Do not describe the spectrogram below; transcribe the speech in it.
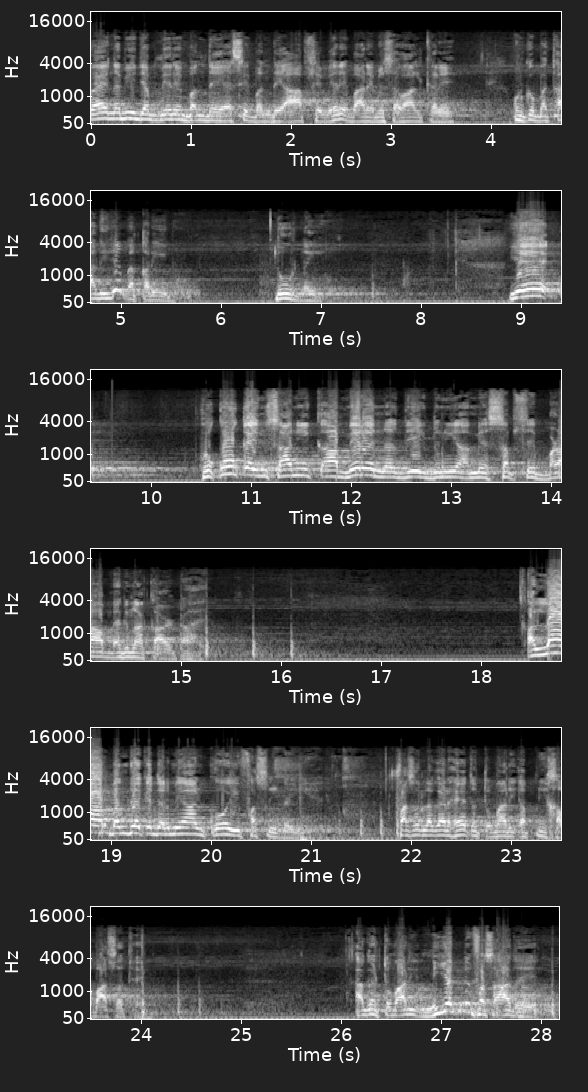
तो ए नबी, जब मेरे बंदे, ऐसे बंदे आपसे मेरे बारे में सवाल करें, उनको बता दीजिए मैं करीब हूँ, दूर नहीं हूँ। ये हुकूक इंसानी का मेरे नज़दीक दुनिया में सबसे बड़ा मैग्ना कार्टा है। अल्लाह और बंदे के दरमियान कोई फ़सल नहीं है। फ़सल अगर है तो तुम्हारी अपनी खबासत है। अगर तुम्हारी नीयत में फसाद है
